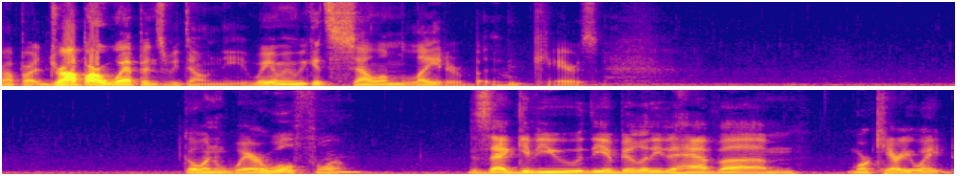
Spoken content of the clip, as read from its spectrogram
Drop our drop our weapons we don't need. We I mean we could sell them later, but who cares? Go in werewolf form? Does that give you the ability to have um, more carry weight?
